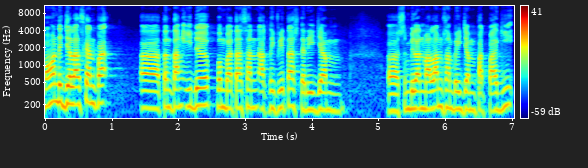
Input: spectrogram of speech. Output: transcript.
mohon dijelaskan Pak uh, tentang ide pembatasan aktivitas dari jam uh, eh, 9 malam sampai jam 4 pagi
